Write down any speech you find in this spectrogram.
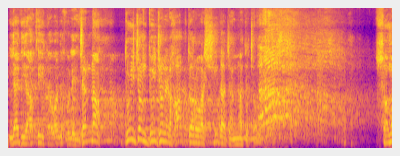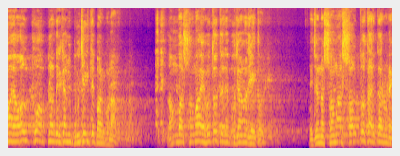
ইয়াদি আকিকা ওয়াদখুলিল জান্নাহ। দুইজন দুইজনের হাত ধরো আর সিধা জান্নাতে চলো। সময় অল্প, আপনাদেরকে আমি বুঝাইতে পারব না। লম্বা সময় হতো, তাহলে বোঝানো যেত। এই জন্য সময় স্বল্পতার কারণে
